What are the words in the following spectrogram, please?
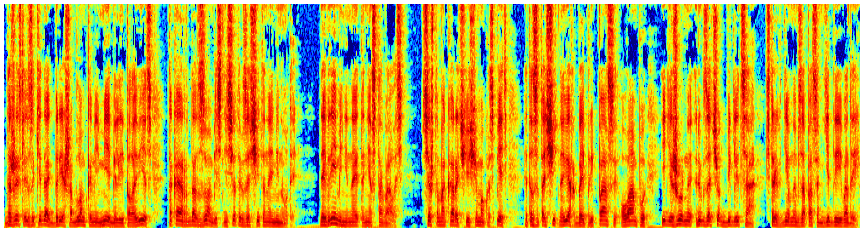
Даже если закидать брешь обломками мебели и половиц, такая орда зомби снесет их за считанные минуты. Да и времени на это не оставалось. Все, что Макарыч еще мог успеть, это затащить наверх боеприпасы, лампу и дежурный рюкзачок беглеца с трехдневным запасом еды и воды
